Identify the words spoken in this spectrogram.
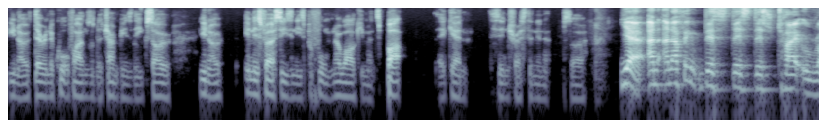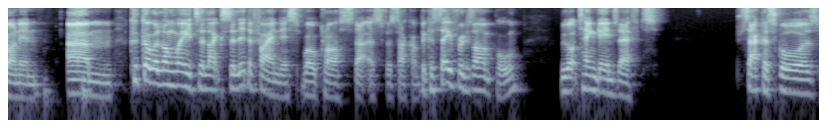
you know they're in the quarterfinals of the Champions League. So you know, in his first season, he's performed no arguments. But again, it's interesting in it. So yeah, and and I think this this this title running um could go a long way to like solidifying this world class status for Saka. Because say for example, we got ten games left Saka scores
